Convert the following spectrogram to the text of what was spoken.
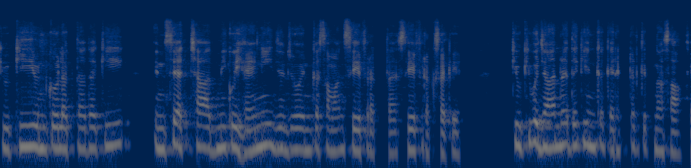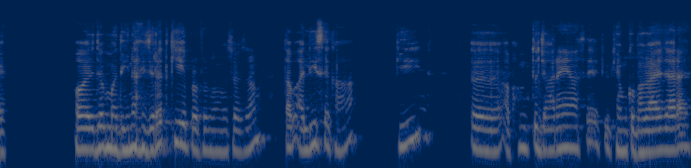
क्योंकि उनको लगता था कि इनसे अच्छा आदमी कोई है नहीं जो इनका सामान सेफ़ रखता है, सेफ़ रख सके। क्योंकि वो जान रहे थे कि इनका कैरेक्टर कितना साफ़ है। और जब मदीना हिजरत की है प्रॉफिट मोहम्मद तब अली से कहा कि अब हम तो जा रहे हैं यहाँ से, क्योंकि हमको भगाया जा रहा है,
